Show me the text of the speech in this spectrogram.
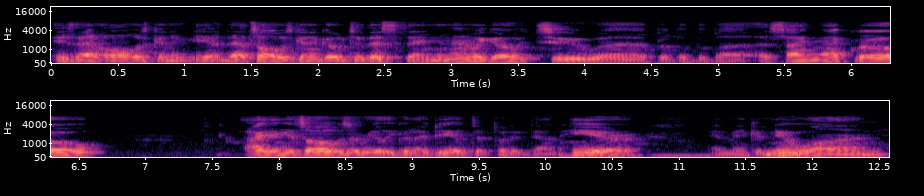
is that always going to, yeah, that's always going to go to this thing. And then we go to uh, blah, blah, blah, assign macro. I think it's always a really good idea to put it down here and make a new one.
